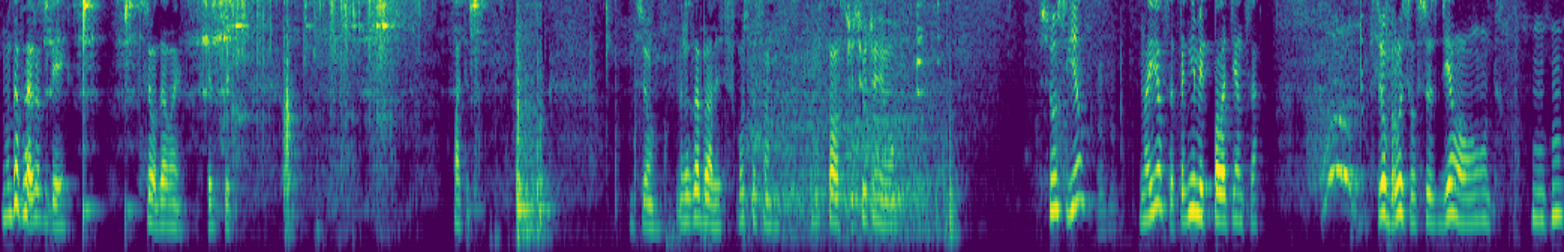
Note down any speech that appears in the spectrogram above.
Ну давай, разбей. Все, давай, теперь сыпь. Хватит. Все, разобрались с Костасом. Осталось чуть-чуть у него. Все, съел? Наелся? Подними полотенце. Все, бросил, все сделал. Вот.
